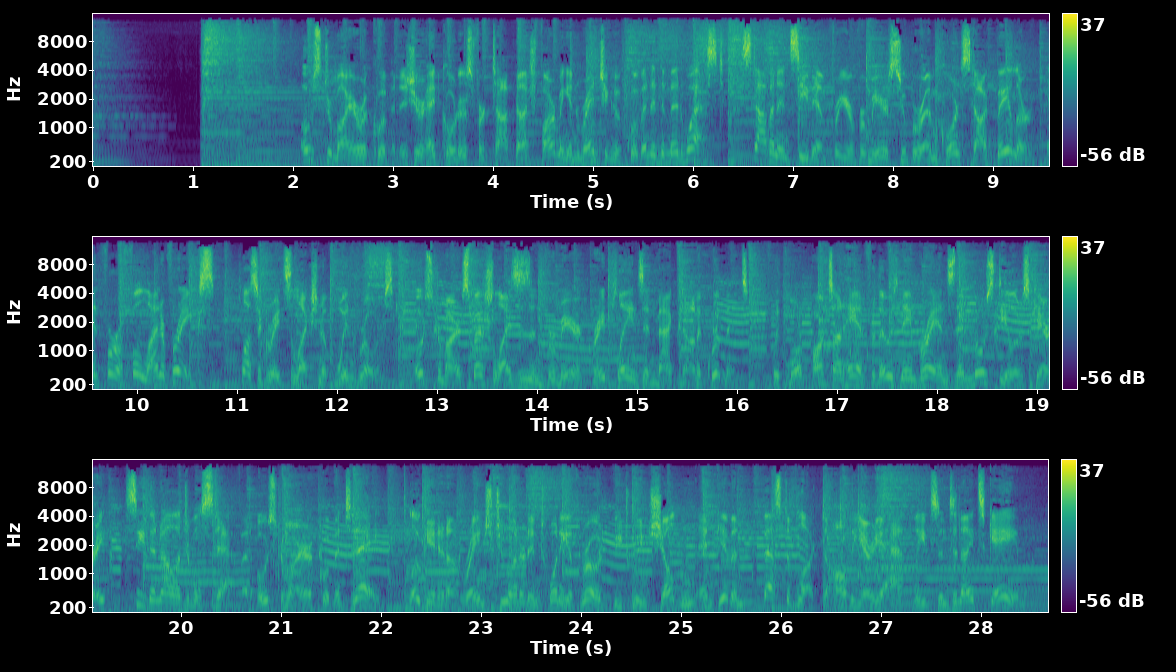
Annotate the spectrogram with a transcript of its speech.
Ostermeyer Equipment is your headquarters for top notch farming and ranching equipment in the Midwest. Stop in and see them for your Vermeer Super M cornstalk baler and for a full line of brakes, plus a great selection of windrowers. Ostermeyer specializes in Vermeer, Great Plains, and MacDon equipment. With more parts on hand for those name brands than most dealers carry, see the knowledgeable staff at Ostermeyer Equipment today. Located on Range 220th Road between Shelton and Gibbon, best of luck to all the area athletes in tonight's game.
